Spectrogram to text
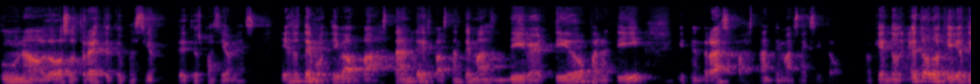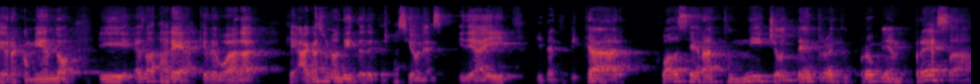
una o dos o tres de, tu de tus pasiones. Y eso te motiva bastante, es bastante más divertido para ti y tendrás bastante más éxito. ¿okay? Entonces, esto es lo que yo te recomiendo y es la tarea que le voy a dar, que hagas una lista de tus pasiones y de ahí identificar cuál será tu nicho dentro de tu propia empresa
